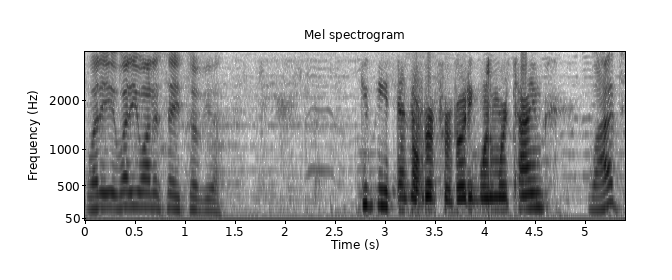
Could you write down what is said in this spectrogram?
What do you What do you want to say, Tuvia? give me the number for voting one more time. What?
